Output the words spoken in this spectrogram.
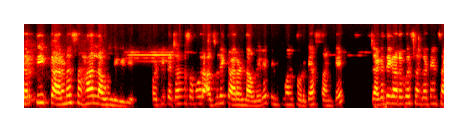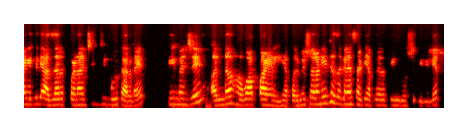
तर ती कारण सहा लावून दिलेली पण ती त्याच्यासमोर अजून एक कारण लावलेले ते मी तुम्हाला थोडक्यात सांगते. जागतिक आरोग्य संघटनेने सांगितलेली आजारपणाची जी मूळ कारण आहेत ती म्हणजे अन्न हवा पाणी ह्या परमेश्वराने जे जगण्यासाठी आपल्याला तीन गोष्टी दिलेल्या आहेत.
